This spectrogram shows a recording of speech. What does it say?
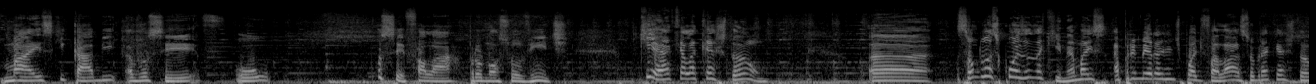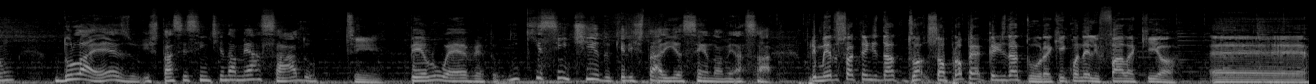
mas que cabe a você ou você falar para o nosso ouvinte, que é aquela questão. ah, são duas coisas aqui, né? Mas a primeira a gente pode falar sobre a questão do Laésio estar se sentindo ameaçado Sim. pelo Everton. Em que sentido que ele estaria sendo ameaçado? Primeiro, sua, candidata, sua, sua própria candidatura. Aqui, quando ele fala aqui, ó. É...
